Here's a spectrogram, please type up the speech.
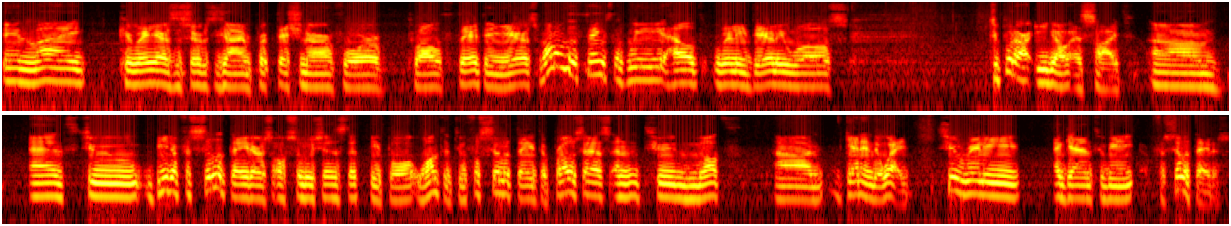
in my career as a service design practitioner for 12, 13 years, one of the things that we held really dearly was to put our ego aside um, and to be the facilitators of solutions that people wanted to facilitate the process and to not uh, get in the way, to really, again, to be facilitators.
